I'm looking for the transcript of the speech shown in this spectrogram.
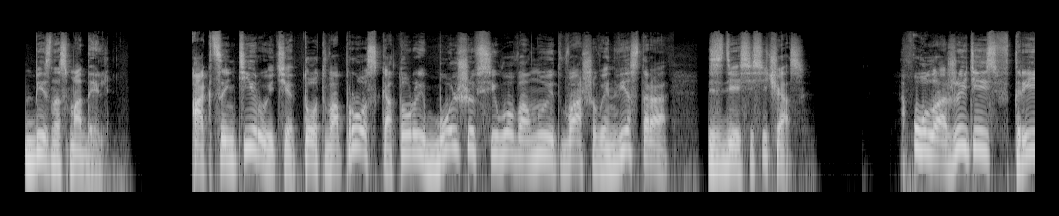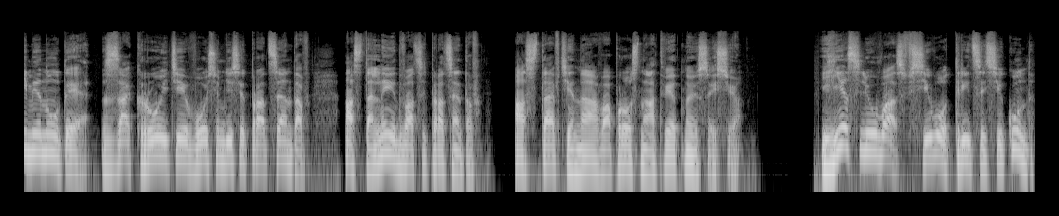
бизнес-модель. Акцентируйте тот вопрос, который больше всего волнует вашего инвестора здесь и сейчас. Уложитесь в 3 минуты, закройте 80%, остальные 20% оставьте на вопрос на ответную сессию. Если у вас всего 30 секунд,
